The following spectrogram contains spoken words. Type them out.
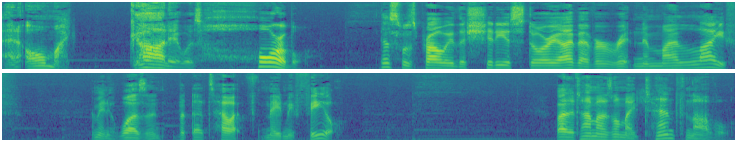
And oh my god, it was horrible. This was probably the shittiest story I've ever written in my life. I mean, it wasn't, but that's how it made me feel. By the time I was on my 10th novel,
